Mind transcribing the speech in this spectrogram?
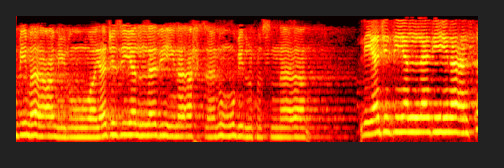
بما عملوا ويجزي الذين أحسنوا بالحسنى ليجزي الذين أساءوا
